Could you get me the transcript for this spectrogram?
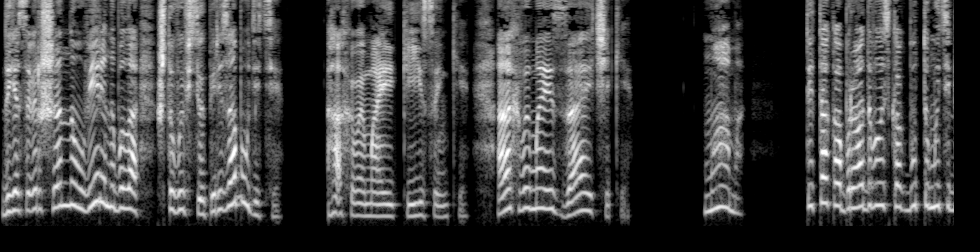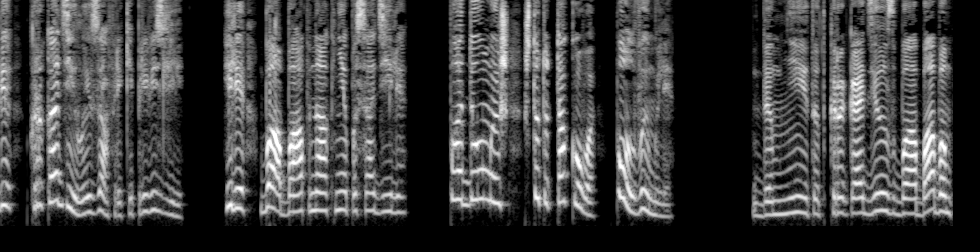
Да я совершенно уверена была, что вы все перезабудете. Ах вы мои кисоньки, ах вы мои зайчики. Мама, ты так обрадовалась, как будто мы тебе крокодила из Африки привезли. Или бабаб на окне посадили. Подумаешь, что тут такого, пол вымыли. Да мне этот крокодил с баобабом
